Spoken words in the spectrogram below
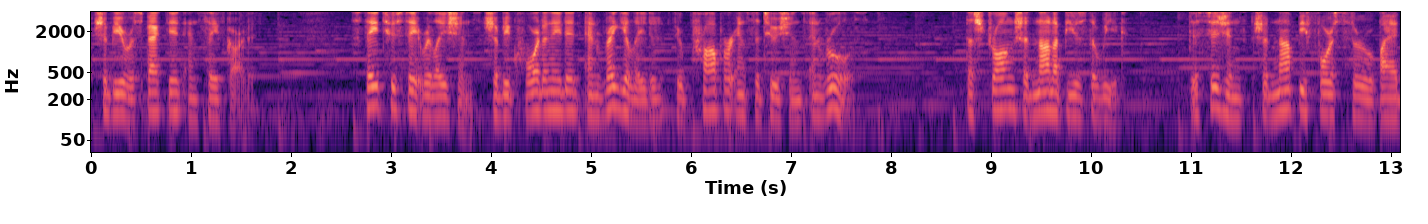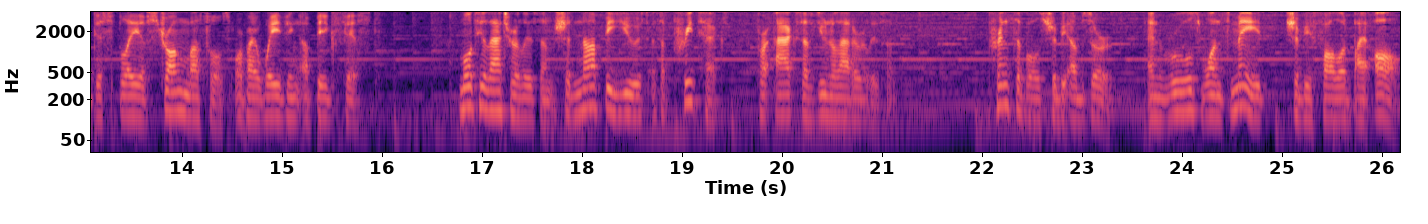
should be respected and safeguarded. State to state relations should be coordinated and regulated through proper institutions and rules. The strong should not abuse the weak. Decisions should not be forced through by a display of strong muscles or by waving a big fist multilateralism should not be used as a pretext for acts of unilateralism. Principles should be observed, and rules once made should be followed by all.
